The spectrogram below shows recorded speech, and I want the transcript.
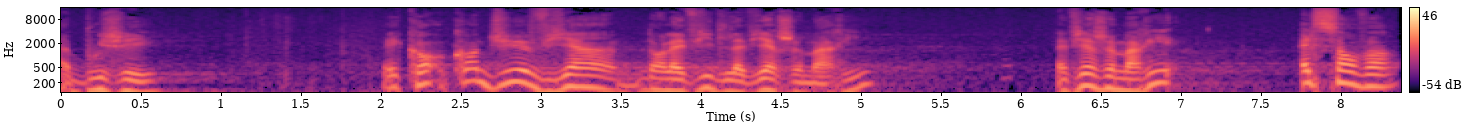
à bouger? Et quand, Dieu vient dans la vie de la Vierge Marie, la Vierge Marie, elle s'en va.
